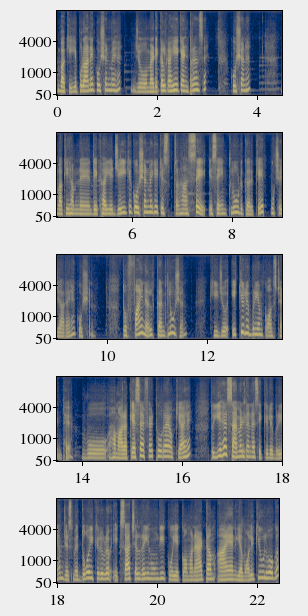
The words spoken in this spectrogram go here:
बाकी ये पुराने क्वेश्चन में है, जो मेडिकल का ही एक एंट्रेंस है क्वेश्चन है। बाकी हमने देखा ये जेई के क्वेश्चन में कि किस तरह से इसे इंक्लूड करके पूछे जा रहे हैं क्वेश्चन तो फाइनल कंक्लूजन कि जो इक्विलिब्रियम कांस्टेंट है, वो हमारा कैसा इफ़ेक्ट हो रहा है और क्या है? तो ये है साइमल्टेनियस इक्विलिब्रियम जिसमें दो इक्विलिब्रियम एक साथ चल रही होंगी, कोई एक कॉमन एटम आयन या मॉलिक्यूल होगा,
